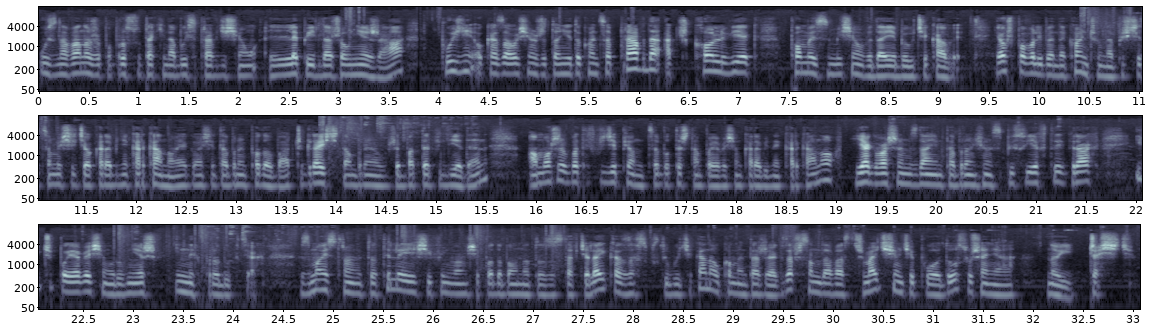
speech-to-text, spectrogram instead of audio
Uznawano, że po prostu taki nabój sprawdzi się lepiej dla żołnierza. Później okazało się, że to nie do końca prawda, aczkolwiek pomysł mi się wydaje był ciekawy. Ja już powoli będę kończył. Napiszcie, co myślicie o karabinie Karkano, jak wam się ta broń podoba. Czy graliście tą bronią w Battlefield 1, a może w Battlefieldzie 5, bo też tam pojawia się karabinek Karkano. Jak waszym zdaniem ta broń się spisuje w tych grach i czy pojawia się również w innych produkcjach? Z mojej strony to tyle. Jeśli film wam się podobał, no to zostawcie lajka, zasubskrybujcie kanał, komentarze jak zawsze są dla was. Trzymajcie się ciepło, do usłyszenia, no i cześć!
